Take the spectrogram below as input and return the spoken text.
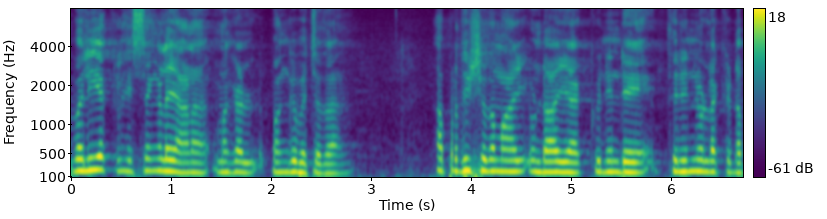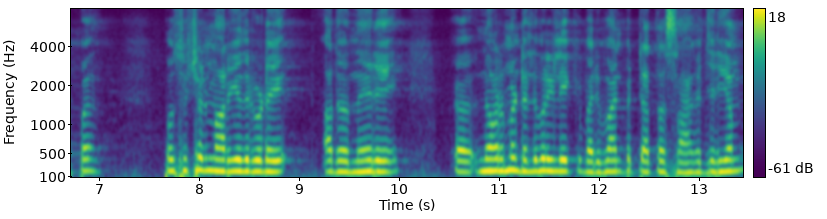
വലിയ ക്ലേശങ്ങളെയാണ് മകൾ പങ്കുവച്ചത്. അപ്രതീക്ഷിതമായി ഉണ്ടായ കുഞ്ഞിന്റെ തിരിഞ്ഞുള്ള കിടപ്പ് പൊസിഷൻ മാറിയതിലൂടെ അത് നേരെ നോർമൽ ഡെലിവറിയിലേക്ക് വരുവാൻ പറ്റാത്ത സാഹചര്യം.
